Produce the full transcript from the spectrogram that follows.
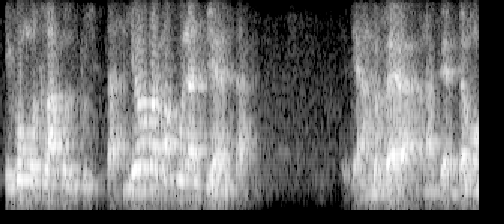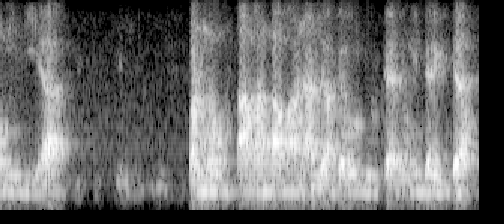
Itu mutlakul bustan. Ya perkebunan biasa. Jadi anggap aja anak biasa mau India, penuh taman-tamanan, ya ke wong juga, wong indah-indah,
